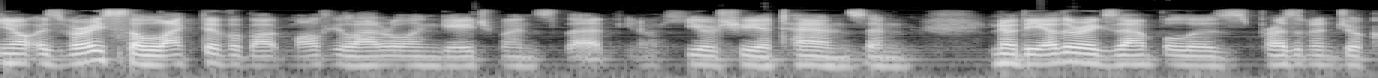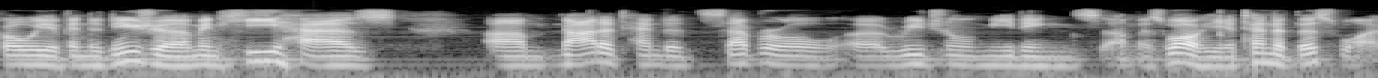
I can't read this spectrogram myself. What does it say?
you know is very selective about multilateral engagements that you know he or she attends. And you know the other example is president jokowi of indonesia. I mean he has um, not attended several uh, regional meetings um, as well. He attended this one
